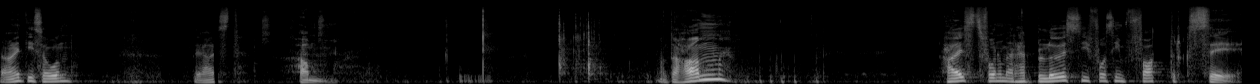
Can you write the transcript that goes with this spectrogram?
Der eine Sohn, der heißt Ham. Und der Ham heißt es von ihm, er hat Blöße von seinem Vater gesehen.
